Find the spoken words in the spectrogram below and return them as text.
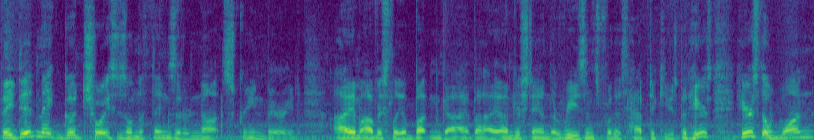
they did make good choices on the things that are not screen buried. I am obviously a button guy, but I understand the reasons for this haptic use. But here's here's the one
